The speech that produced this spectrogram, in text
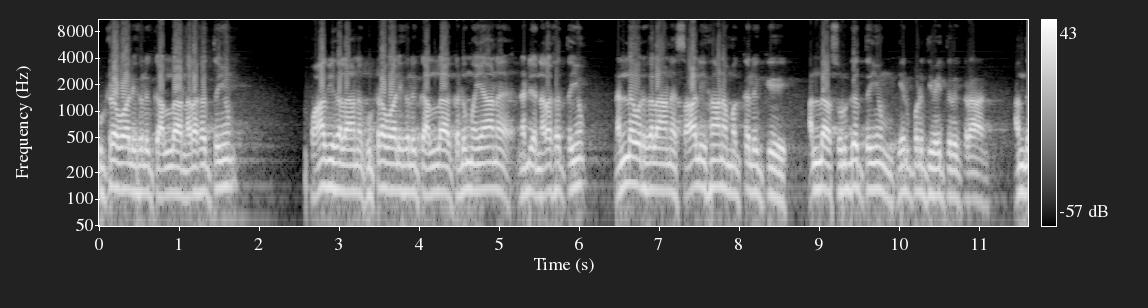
குற்றவாளிகளுக்கு அல்லாஹ் நரகத்தையும் பாவிகளான குற்றவாளிகளுக்கு அல்லாஹ் கடுமையான நடி நரகத்தையும் நல்லவர்களான சாலிகான மக்களுக்கு அல்லாஹ் சொர்க்கத்தையும் ஏற்படுத்தி வைத்திருக்கிறான். அந்த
